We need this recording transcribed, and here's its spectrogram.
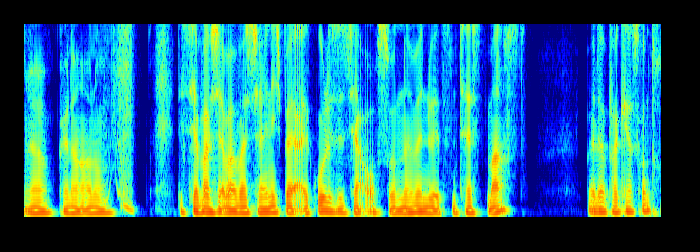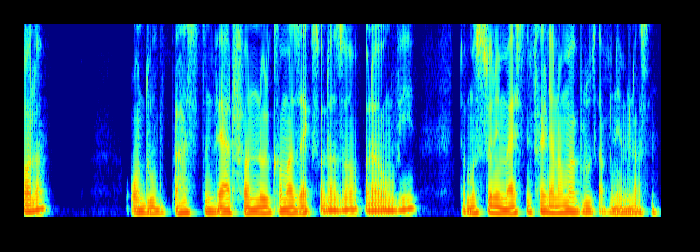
Ja, keine Ahnung. Das ist ja wahrscheinlich, aber wahrscheinlich bei Alkohol ist es ja auch so, ne, wenn du jetzt einen Test machst bei der Verkehrskontrolle und du hast einen Wert von 0,6 oder so oder irgendwie, dann musst du in den meisten Fällen ja nochmal Blut abnehmen lassen.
